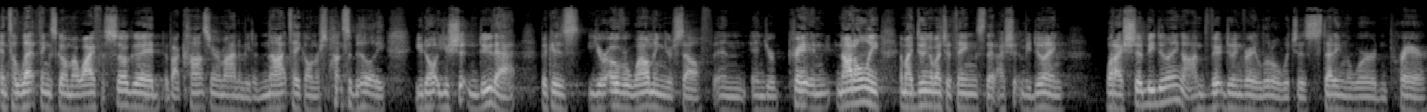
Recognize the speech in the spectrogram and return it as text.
and to let things go. My wife is so good about constantly reminding me to not take on responsibility. You don't, you shouldn't do that because you're overwhelming yourself and, and you're creating, not only am I doing a bunch of things that I shouldn't be doing, what I should be doing, I'm doing very little, which is studying the word and prayer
